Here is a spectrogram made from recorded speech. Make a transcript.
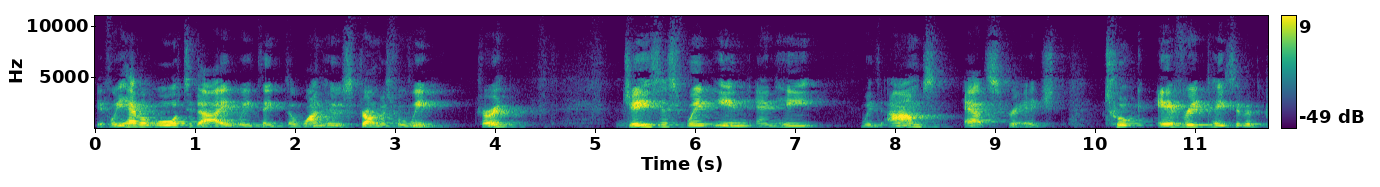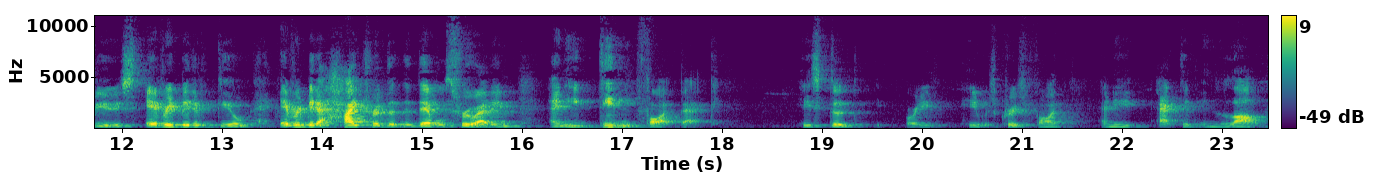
If we have a war today, we think the one who is strongest will win. True? Jesus went in and he, with arms outstretched, took every piece of abuse, every bit of guilt, every bit of hatred that the devil threw at him, and he didn't fight back. He stood, or he, he was crucified, and he acted in love.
